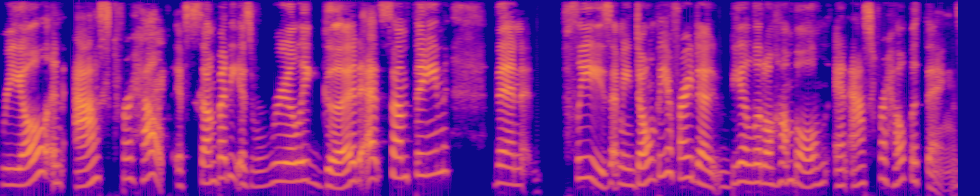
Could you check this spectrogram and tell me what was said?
real and ask for help. If somebody is really good at something, then please, I mean, don't be afraid to be a little humble and ask for help with things.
